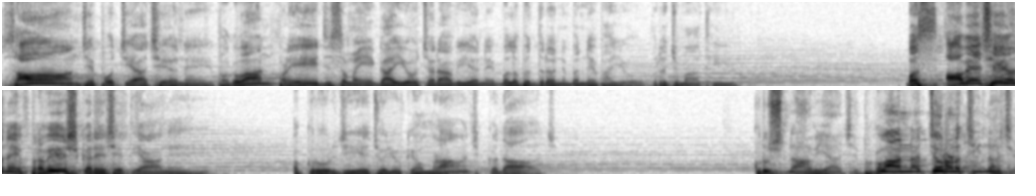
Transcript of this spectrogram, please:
સાંજે પહોંચ્યા છે અને ભગવાન પણ એ જ સમયે ગાયો ચરાવી અને બલભદ્ર અને બંને ભાઈઓ વ્રજમાંથી બસ આવે છે અને પ્રવેશ કરે છે ત્યાં અને અક્રૂરજીએ જોયું કે હમણાં જ કદાચ કૃષ્ણ આવ્યા છે. ભગવાનના ચરણ ચિહ્ન છે.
